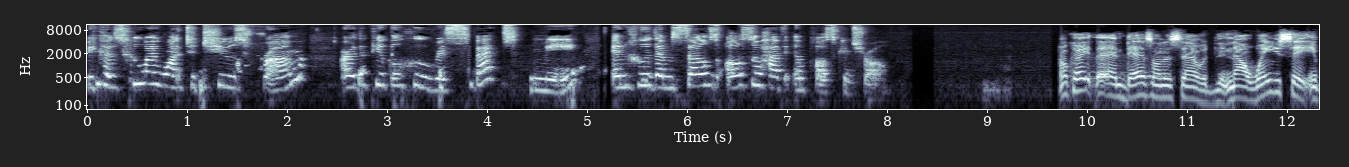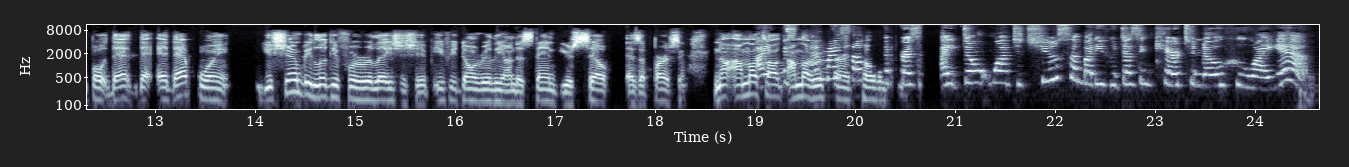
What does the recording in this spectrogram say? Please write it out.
because who I want to choose from are the people who respect me and who themselves also have impulse control. Okay, and that's understandable. Now, when you say impulse, that, that at that point, you shouldn't be looking for a relationship if you don't really understand yourself as a person. No, I'm not talking. I'm not referring to. Person. I don't want to choose somebody who doesn't care to know who I am.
